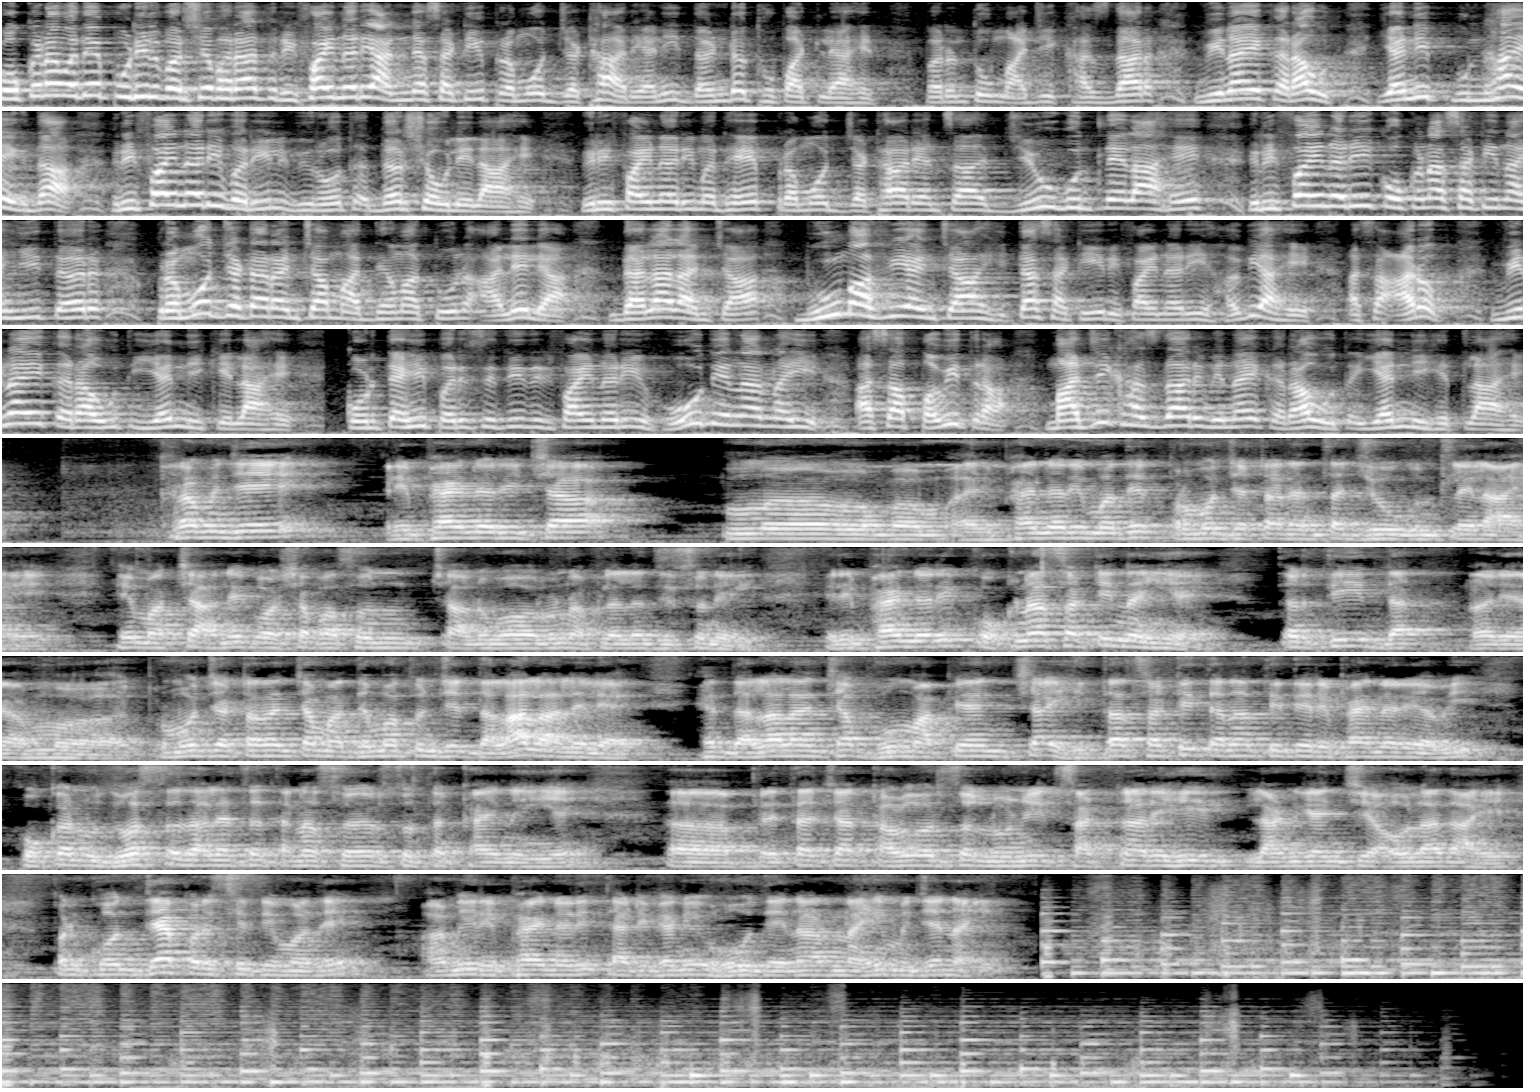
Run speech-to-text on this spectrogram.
कोकणामध्ये पुढील वर्षभरात रिफायनरी आणण्यासाठी प्रमोद जठार यांनी दंड थोपाटले आहेत. परंतु माजी खासदार विनायक राऊत यांनी पुन्हा एकदा रिफायनरीवरील विरोध दर्शवलेला आहे. रिफायनरीमध्ये प्रमोद जठार यांचा जीव गुंतलेला आहे. रिफायनरी कोकणासाठी नाही तर प्रमोद जठारांच्या माध्यमातून आलेल्या दलालांच्या भूमाफियांच्या हितासाठी रिफायनरी हवी आहे असा आरोप विनायक राऊत यांनी केला आहे. कोणत्याही परिस्थितीत रिफायनरी होऊ देणार नाही असा पवित्रा माजी खासदार विनायक राऊत यांनी घेतला आहे. खरं म्हणजे रिफायनरीच्या रिफायनरीमध्ये प्रमोद जठार यांचा जीव गुंतलेला आहे. हे मागच्या अनेक वर्षापासूनच्या अनुभवावरून आपल्याला दिसून येईल. रिफायनरी कोकणासाठी नाही आहे तर ती द प्रमोद जठारांच्या माध्यमातून जे दलाल आलेले आहेत ह्या दलालांच्या भूमाफियांच्या हितासाठी त्यांना तिथे रिफायनरी हवी. कोकण उद्ध्वस्त झाल्याचं त्यांना सोयरसुतक काय नाही आहे. प्रेताच्या टाळूवरचं लोणी चाटणारी ही लांडग्यांची औलाद आहे. पण कोणत्या परिस्थितीमध्ये आम्ही रिफायनरी त्या ठिकाणी होऊ देणार नाही म्हणजे नाही.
